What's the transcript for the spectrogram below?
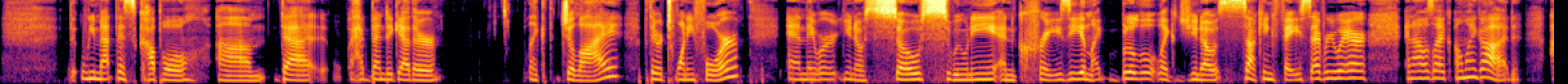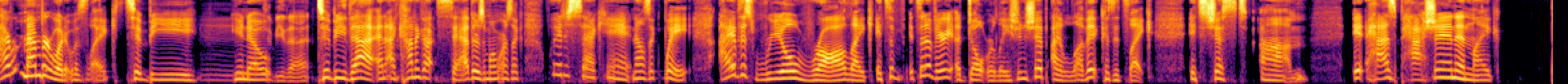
we met this couple um, that had been together like July, but they were 24 and they were, you know, so swoony and crazy and like, blah, blah, like, you know, sucking face everywhere. And I was like, oh my God, I remember what it was like to be, you know, to be that to be that. And I kind of got sad. There's a moment where I was like, wait a second. And I was like, wait, I have this real raw, like it's a it's in a very adult relationship. I love it because it's like, it's just um it has passion and like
